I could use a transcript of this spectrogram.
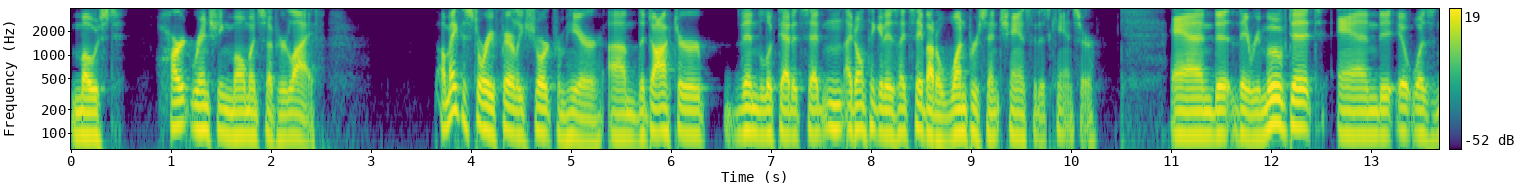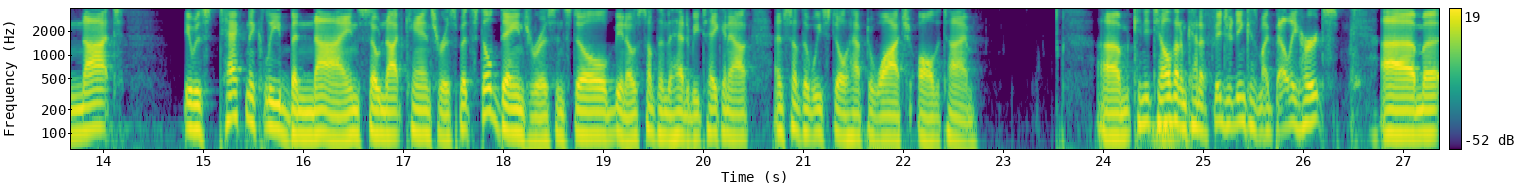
most heart wrenching moments of your life. I'll make the story fairly short from here. Um, the doctor then looked at it, said, mm, I don't think it is. I'd say about a 1% chance that it's cancer. And they removed it, and it was not, it was technically benign, so not cancerous, but still dangerous and still, you know, something that had to be taken out and something we still have to watch all the time. Um, can you tell that I'm kind of fidgeting because my belly hurts? Um, uh,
